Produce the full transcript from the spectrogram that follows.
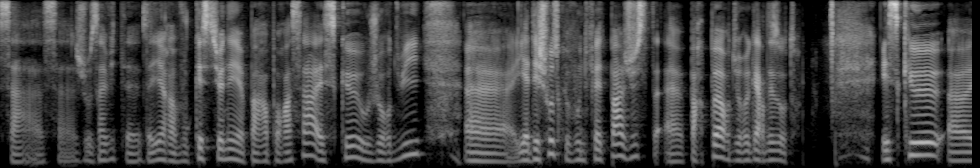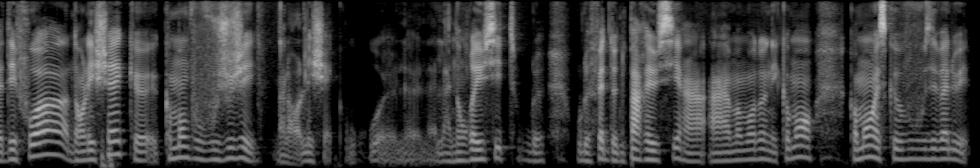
ça, ça je vous invite d'ailleurs à vous questionner par rapport à ça. Est-ce que aujourd'hui, il y a des choses que vous ne faites pas juste par peur du regard des autres? Est-ce que euh, des fois, dans l'échec, euh, comment vous vous jugez? Alors l'échec ou, euh, la, non-réussite ou le, fait de ne pas réussir à, un moment donné, comment, comment est-ce que vous vous évaluez?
